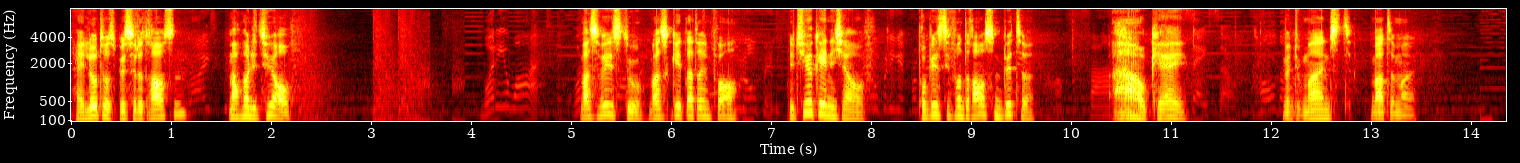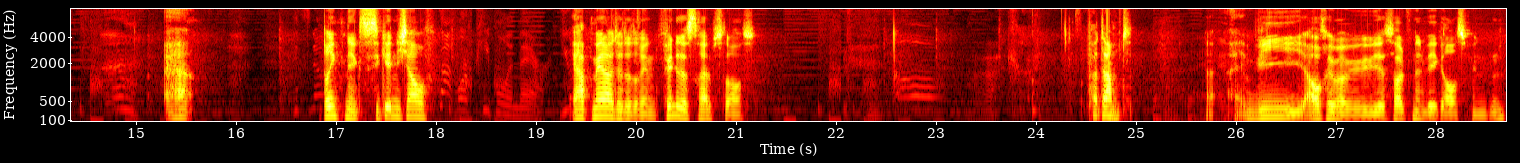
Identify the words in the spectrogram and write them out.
Hey Lotus, bist du da draußen? Mach mal die Tür auf. Was willst du? Was geht da drin vor? Die Tür geht nicht auf. Probier sie von draußen, bitte. Ah, okay. Wenn du meinst. Warte mal. Ja. Bringt nichts, sie geht nicht auf. Ihr habt mehr Leute da drin. Findet es selbst raus. Verdammt. Wie auch immer, wir sollten den Weg rausfinden.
